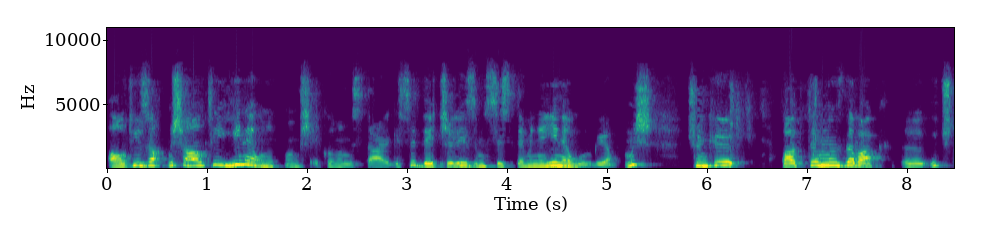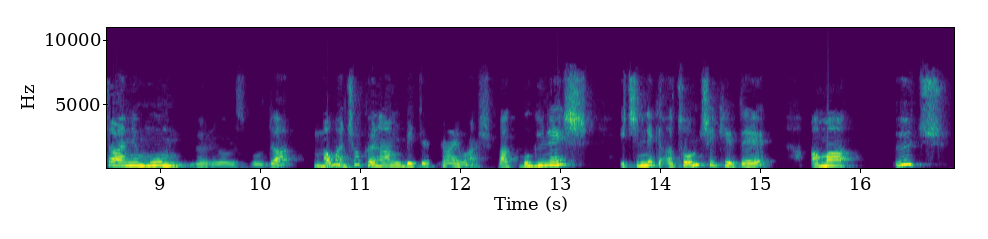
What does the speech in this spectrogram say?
666'yı yine unutmamış Ekonomist dergisi. Deccalizm sistemine yine vurgu yapmış. Çünkü baktığımızda bak e, üç tane mum görüyoruz burada. Hı hı. Ama çok önemli bir detay var. Bak bu güneş içindeki atom çekirdeği ama 3,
